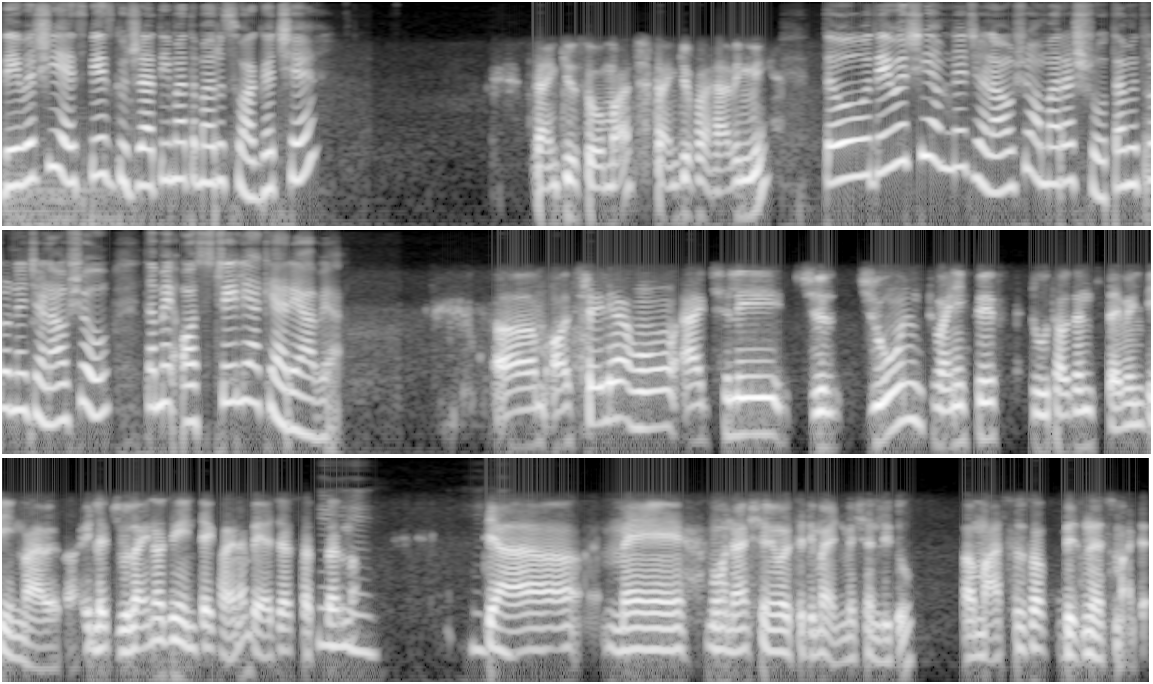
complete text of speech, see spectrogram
દેવર્ષી એસપીએસ ગુજરાતીમાં તમારું સ્વાગત છે. Thank you so much thank you for having me તો દેવર્ષી અમને જણાવશો અમારા શ્રોતા મિત્રોને જણાવશો તમે ઓસ્ટ્રેલિયા ક્યારે આવ્યા? Um, ઓસ્ટ્રેલિયા હું actually June twenty fifth two thousand સેવન્ટીનમાં આવ્યો હતો. એટલે જુલાઈનો જે ઇન્ટેક હોય ને બે હજાર સત્તરનો ત્યાં મેં મોનાશ યુનિવર્સિટીમાં એડમિશન લીધું માસ્ટર્સ ઓફ બિઝનેસ માટે.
